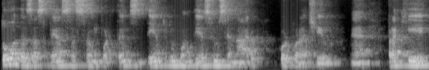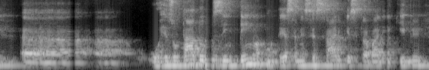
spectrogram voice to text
Todas as peças são importantes dentro de um contexto, um cenário corporativo, né? Para que uh, uh, o resultado, o desempenho aconteça, é necessário que esse trabalho em equipe,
